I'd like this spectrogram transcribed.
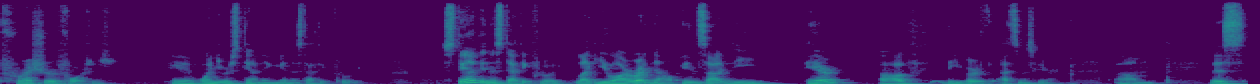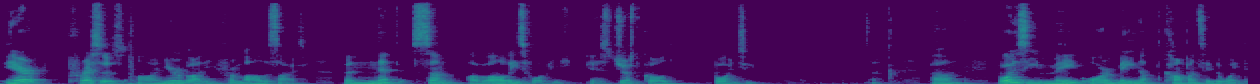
pressure forces uh, when you're standing in a static fluid. Stand in a static fluid like you are right now inside the air of the Earth atmosphere. Um, this air presses on your body from all the sides. The net sum of all these forces is just called buoyancy. Um, buoyancy may or may not compensate the weight.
